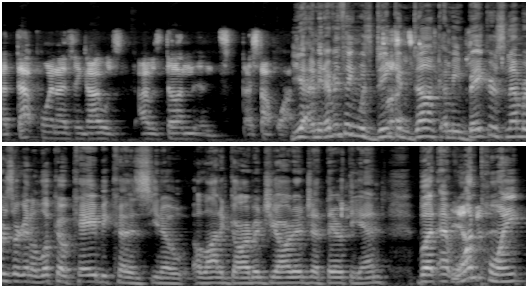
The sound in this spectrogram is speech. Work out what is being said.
at that point I think I was I was done and I stopped watching. Yeah, I mean everything was dink and dunk. I mean Baker's numbers are going to look okay because you know a lot of garbage yardage at there at the end. But at Yeah. one point,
